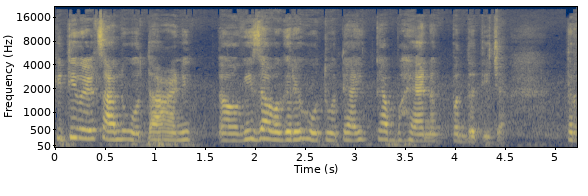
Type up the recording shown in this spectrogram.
किती वेळ चालू होता आणि विजा वगैरे होत होत्या इतक्या भयानक पद्धतीच्या. तर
